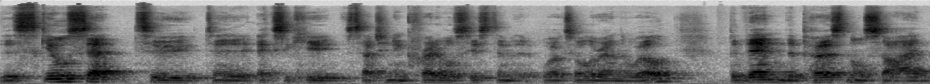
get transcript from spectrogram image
the skill set to to execute such an incredible system that works all around the world, but then the personal side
